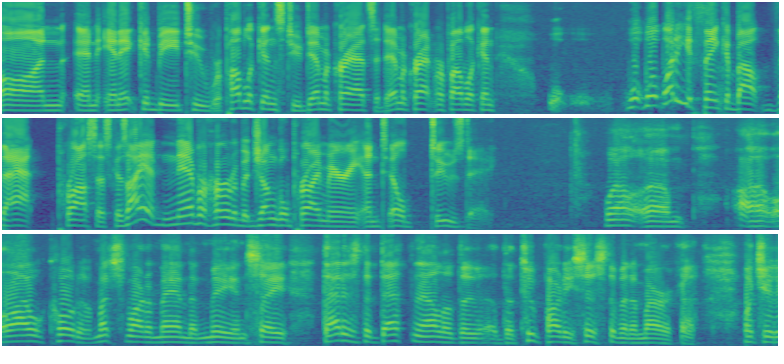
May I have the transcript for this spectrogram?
on, and, and it could be to Republicans, to Democrats, a Democrat and Republican. What, what, what do you think about that process? Because I had never heard of a jungle primary until Tuesday. Well, um, uh, well, I will quote a much smarter man than me and say that is the death knell of the the two party system in America. What you're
